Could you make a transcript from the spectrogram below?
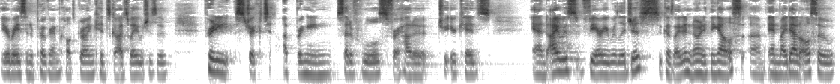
We were raised in a program called Growing Kids God's Way, which is a pretty strict upbringing set of rules for how to treat your kids. And I was very religious because I didn't know anything else. Um, and my dad also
